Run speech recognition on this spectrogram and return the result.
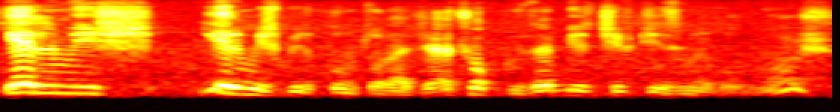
Gelmiş girmiş bir kunturacıya çok güzel bir çift cizme bulmuş.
